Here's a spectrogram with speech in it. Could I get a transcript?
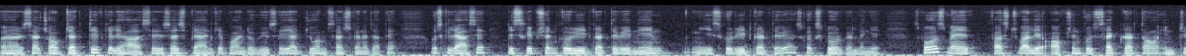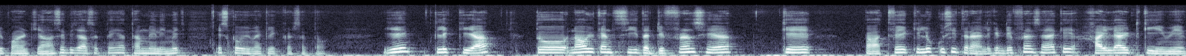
रिसर्च ऑब्जेक्टिव के लिहाज से रिसर्च प्लान के पॉइंट ऑफ़ व्यू से या जो हम सर्च करना चाहते हैं, उसके लिहाज से डिस्क्रिप्शन को रीड करते हुए नेम इसको रीड करते हुए उसको एक्सप्लोर कर लेंगे। सपोज़ मैं फ़र्स्ट वाले ऑप्शन को सिलेक्ट करता हूँ इंट्री पॉइंट यहाँ से भी जा सकते हैं या थंबनेल इमेज इसको भी मैं क्लिक कर सकता हूँ। ये क्लिक किया तो now you can see the difference here KEGG pathway की लुक उसी तरह है, लेकिन डिफरेंस है कि हाईलाइट की हुए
